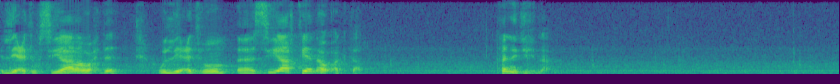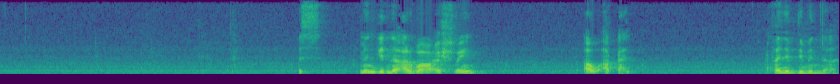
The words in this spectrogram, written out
اللي عندهم سيارة واحدة واللي عندهم آه، سيارتين أو أكثر. فنجي هنا. من قلنا 24 أو أقل. فنبدي منها.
